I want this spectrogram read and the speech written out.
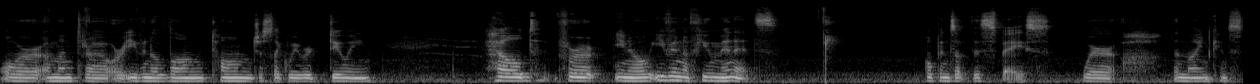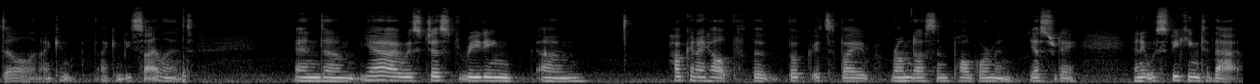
or a mantra or even a long tone, just like we were doing, held for, you know, even a few minutes, opens up this space where oh, the mind can still and I can I can be silent. And um, yeah, I was just reading um, how Can I Help? The book, it's by Ram Dass and Paul Gorman yesterday. And it was speaking to that,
